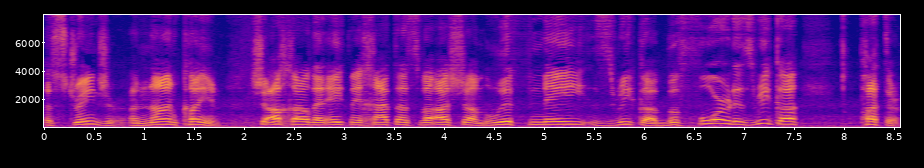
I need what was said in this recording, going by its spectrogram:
a stranger, a non-kayin, she'achal that ate mechatas va'asham lifnei zrika before the zrika, pater,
